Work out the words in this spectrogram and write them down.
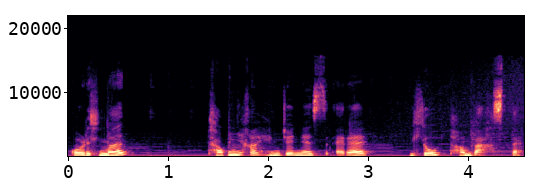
гурил маань тавгныхаа хэмжээнээс арай илүү том байх ёстой.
